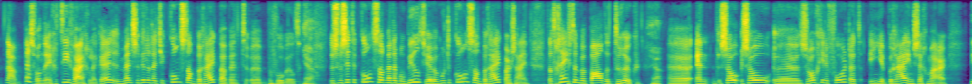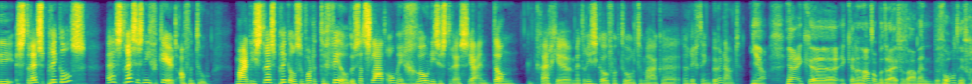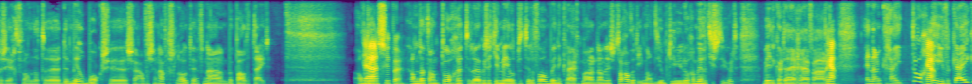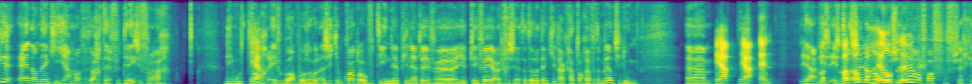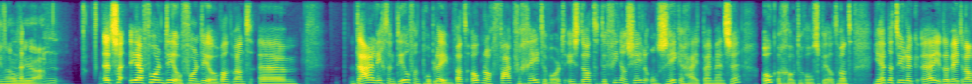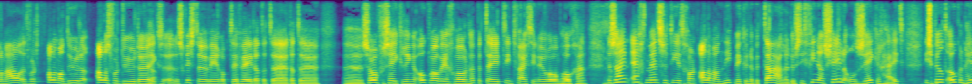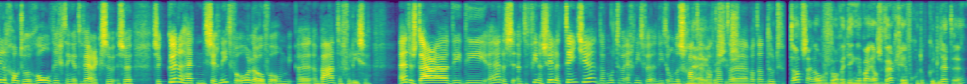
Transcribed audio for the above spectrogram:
nou, best wel negatief eigenlijk. Hè? Mensen willen dat je constant bereikbaar bent, bijvoorbeeld. Ja. Dus we zitten constant met een mobieltje. We moeten constant bereikbaar zijn. Dat geeft een bepaalde druk. Ja. En zo, zo zorg je ervoor dat in je brein, zeg maar, die stressprikkels. Hè, stress is niet verkeerd af en toe. Maar die stressprikkels worden te veel. Dus dat slaat om in chronische stress. Ja, en dan krijg je met risicofactoren te maken richting burn-out. Ja, ja ik, eh, ik ken een aantal bedrijven waar men bijvoorbeeld heeft gezegd van dat eh, de mailbox eh, s s'avonds zijn afgesloten hè, na een bepaalde tijd. Omdat, ja, super. omdat dan toch het leuk is dat je een mail op de telefoon binnenkrijgt, maar dan is toch altijd iemand die om tien uur nog een mailtje stuurt. Weet ik uit eigen ervaring. Ja. En dan ga je toch Ja. even kijken en dan denk je, ja, maar wacht even, deze vraag, die moet Ja. toch even beantwoord worden. En zit je op kwart over tien, heb je net even je tv uitgezet. En dan denk je, nou, ik ga toch even een mailtje doen. Ehm, Ja, ja. En ja, is, is wat dat ook nog heel leuk- Of, of, of zeg je nou, Nou, ja. Het, ja, voor een deel, voor een deel. Want, want ehm, daar ligt een deel van het probleem. Wat ook nog vaak vergeten wordt, is dat de financiële onzekerheid bij mensen ook een grote rol speelt. Want je hebt natuurlijk, eh, dat weten we allemaal, het wordt allemaal duurder, alles wordt duurder. Ja. Ik uh, dus gisteren weer op tv dat, het, uh, dat de uh, zorgverzekeringen ook wel weer gewoon, huppatee, 10, 15 euro omhoog gaan. Ja. Er zijn echt mensen die het gewoon allemaal niet meer kunnen betalen. Dus die financiële onzekerheid, die speelt ook een hele grote rol richting het werk. Ze, ze, ze kunnen het zich niet veroorloven om uh, een baan te verliezen. Hè, dus daar, die, die, hè, dus het financiële tintje, dat moeten we echt niet, niet onderschatten, Nee, wat, dat, uh, wat dat doet. Dat zijn overigens wel weer dingen waar je als werkgever goed op kunt letten.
